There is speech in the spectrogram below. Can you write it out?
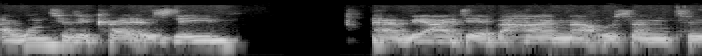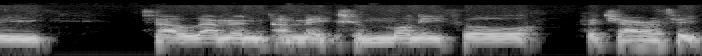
I wanted to create a zine. Uh, the idea behind that was then to sell them and, and make some money for for charity.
